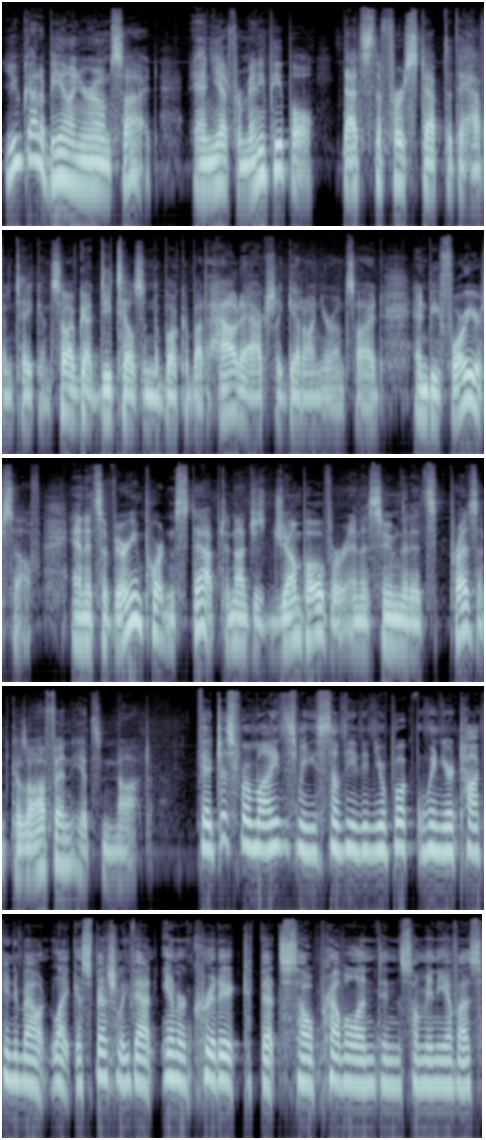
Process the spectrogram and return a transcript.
you've got to be on your own side. And yet, for many people, that's the first step that they haven't taken. So I've got details in the book about how to actually get on your own side and be for yourself. And it's a very important step to not just jump over and assume that it's present, because often it's not. That just reminds me something in your book when you're talking about, like, especially that inner critic that's so prevalent in so many of us.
